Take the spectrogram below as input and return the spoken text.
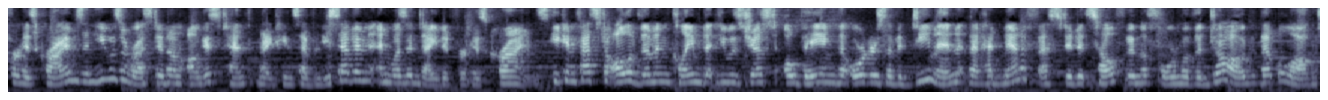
for his crimes, and he was arrested on August 10, 1977, and was indicted for his crimes. He confessed to all of them and claimed that he was just obeying the orders of a demon that had manifested itself in the form of a dog that belonged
